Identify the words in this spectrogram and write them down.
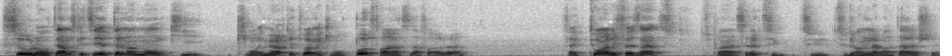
C'est au long terme, parce que il y a tellement de monde qui, qui vont être meilleurs que toi, mais qui vont pas faire ces affaires-là. Fait que toi, en les faisant, tu, prends, c'est là que tu, tu, tu gagnes l'avantage, tu sais.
